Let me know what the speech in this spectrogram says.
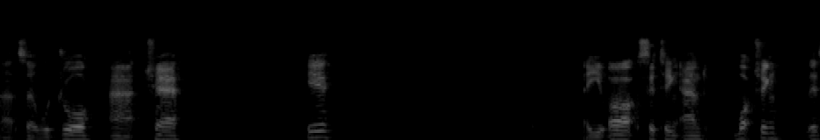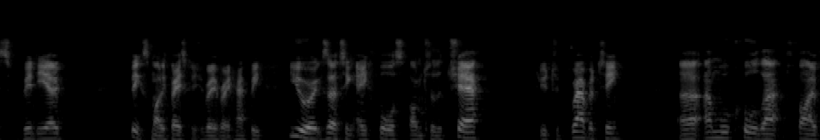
Uh, so we'll draw our chair here. There you are sitting and watching this video. Big smiley face because you're very, very happy. You are exerting a force onto the chair due to gravity uh, and we'll call that 500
